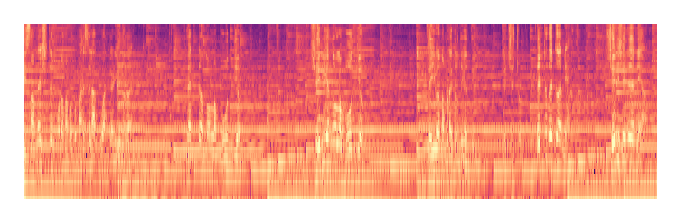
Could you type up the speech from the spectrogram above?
ഈ സന്ദേശത്തിൽ കൂടെ നമുക്ക് മനസ്സിലാക്കുവാൻ കഴിയുന്നത് തെറ്റെന്നുള്ള ബോധ്യം ശരിയെന്നുള്ള ബോധ്യം ദൈവം നമ്മുടെ ഹൃദയത്തിൽ വെച്ചിട്ടുണ്ട്. തെറ്റ് തെറ്റ് തന്നെയാണ്. ശരി ശരി തന്നെയാണ്.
